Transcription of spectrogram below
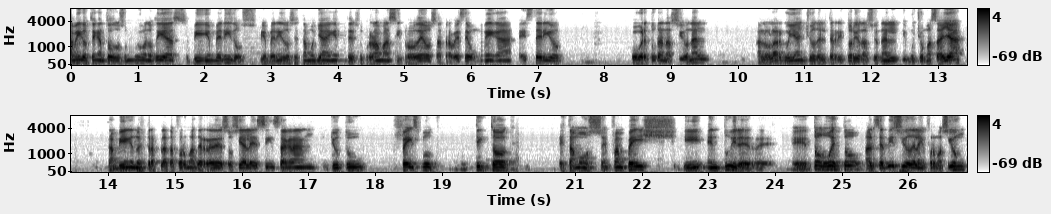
Amigos? Tengan todos muy buenos días. Bienvenidos, bienvenidos. Estamos ya en este su programa Sin Rodeos a través de Omega Estéreo, cobertura nacional a lo largo y ancho del territorio nacional y mucho más allá. También en nuestras plataformas de redes sociales, Instagram, YouTube, Facebook, TikTok. Estamos en fanpage y en Twitter. Eh, todo esto al servicio de la información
